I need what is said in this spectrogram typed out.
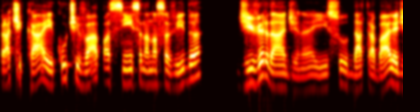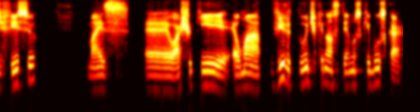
praticar e cultivar a paciência na nossa vida de verdade, né? E isso dá trabalho, é difícil, mas é, eu acho que é uma virtude que nós temos que buscar.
